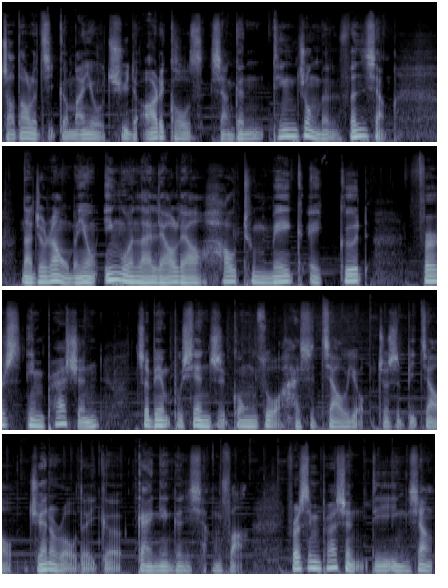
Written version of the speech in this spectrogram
找到了几个蛮有趣的 articles，想跟听众们分享。那就让我们用英文来聊聊 how to make a good first impression。这边不限制工作还是交友，就是比较 general 的一个概念跟想法。First impression 第一印象。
